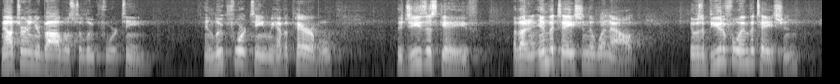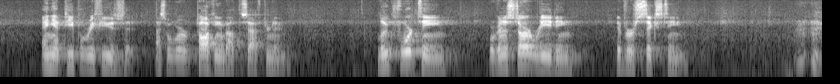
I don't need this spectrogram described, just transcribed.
Now turn in your Bibles to Luke 14. In Luke 14, we have a parable that Jesus gave about an invitation that went out. It was a beautiful invitation, and yet people refused it. That's what we're talking about this afternoon. Luke 14, we're going to start reading at verse 16.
